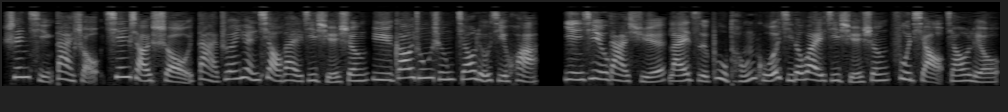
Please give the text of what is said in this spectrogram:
申请大手牵小手大专院校外籍学生与高中生交流计划。引进大学来自不同国籍的外籍学生赴校交流，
